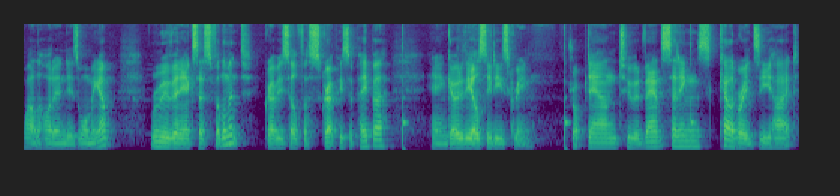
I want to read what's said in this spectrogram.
While the hot end is warming up, remove any excess filament, grab yourself a scrap piece of paper and go to the LCD screen. Drop down to advanced settings, calibrate Z height,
